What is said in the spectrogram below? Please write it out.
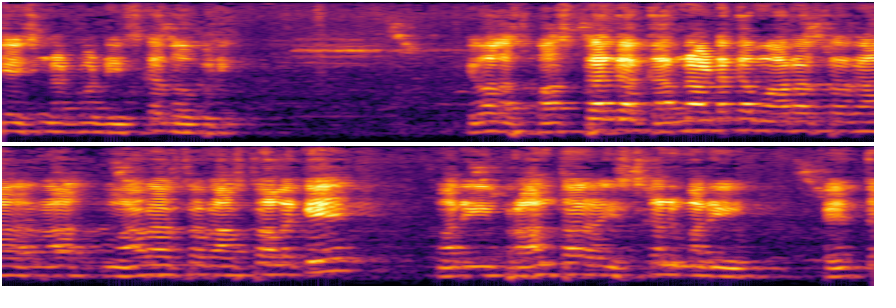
చేసినటువంటి ఇసుక దోపిడీ ఇవాళ స్పష్టంగా కర్ణాటక మహారాష్ట్ర మహారాష్ట్ర రాష్ట్రాలకి మరి ఈ ప్రాంత ఇసుకని మరి పెద్ద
